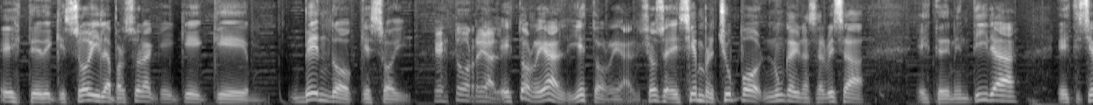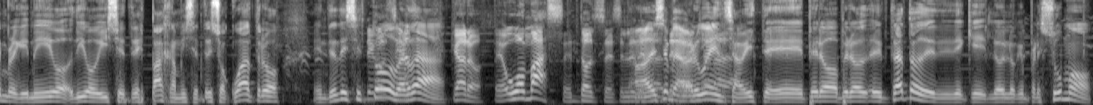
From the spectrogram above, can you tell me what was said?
este, de que soy la persona que, que- que vendo que soy. Que es todo real. Es real, y esto es real. Yo eh, siempre chupo, nunca hay una cerveza este, de mentira. Este, siempre que me digo, digo hice tres pajas, me hice tres o cuatro. ¿Entendés? Es todo verdad. Claro, eh, hubo más entonces. No, a veces me da vergüenza, ¿viste? Eh, pero pero eh, trato de, de que lo, lo que presumo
